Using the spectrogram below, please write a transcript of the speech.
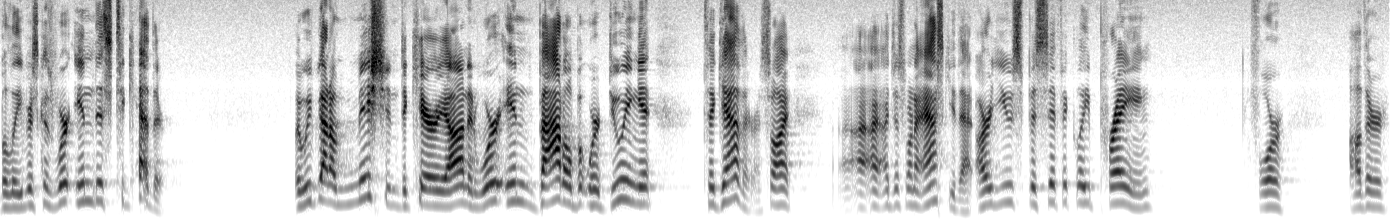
believers because we're in this together. We've got a mission to carry on, and we're in battle, but we're doing it together. So I, I, I just want to ask you that. Are you specifically praying for other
